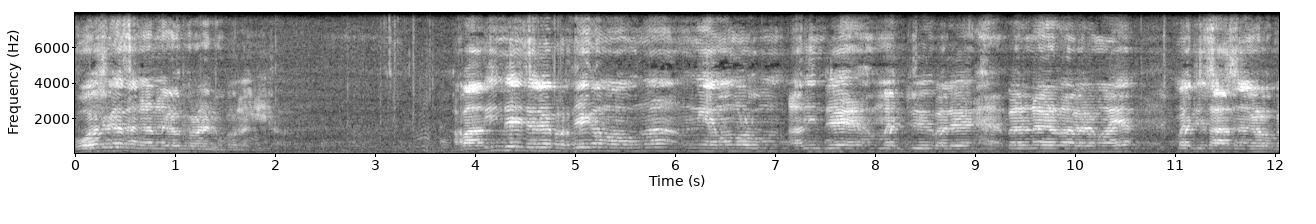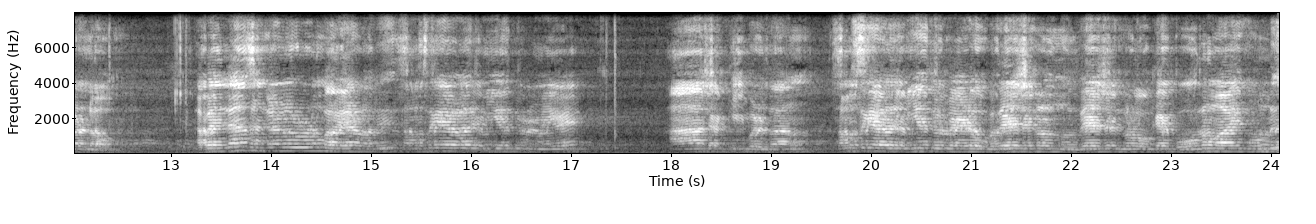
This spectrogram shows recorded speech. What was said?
പോഷക സംഘടനകൾക്കുള്ള രൂപം നൽകിയിട്ടുള്ളത് അപ്പൊ അതിന്റെ ചില പ്രത്യേകമാവുന്ന നിയമങ്ങളും അതിന്റെ മറ്റ് പല ഭരണഘടനാപരമായ മറ്റ് ശാസനങ്ങളൊക്കെ ഉണ്ടാവും. അപ്പൊ എല്ലാ സംഘടനകളോടും പറയാനുള്ളത് സമസ്തകളുടെ ജമീയത്തുലമയെ ആ ശക്തിപ്പെടുത്താനും കേരള ജമീയത്തുലമയുടെ ഉപദേശങ്ങളും നിർദ്ദേശങ്ങളും ഒക്കെ പൂർണമായും കൊണ്ട്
